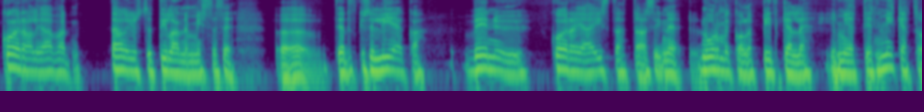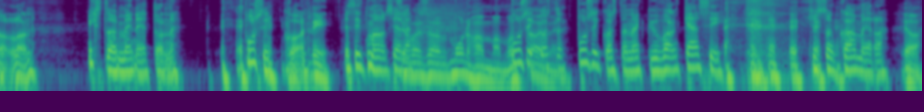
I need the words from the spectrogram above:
Koira oli aivan... Tämä oli just se tilanne, missä se, ö, tiedätkö, se lieka venyy. Koira jää istahtaa sinne nurmikolle pitkälle ja miettii, että mikä tuolla on. Miksi toi menee tonne pusikkoon? Niin. Ja sitten mä oon siellä... Se voisi olla mun homma, mutta Pusikosta, pusikosta näkyy vain käsi, jos on kamera. Joo.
